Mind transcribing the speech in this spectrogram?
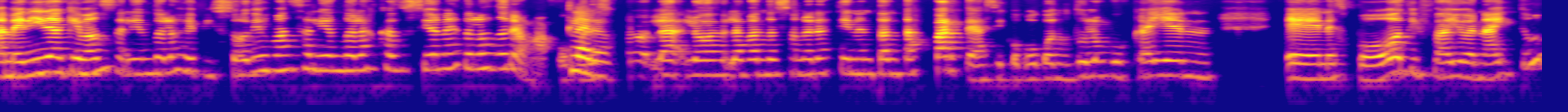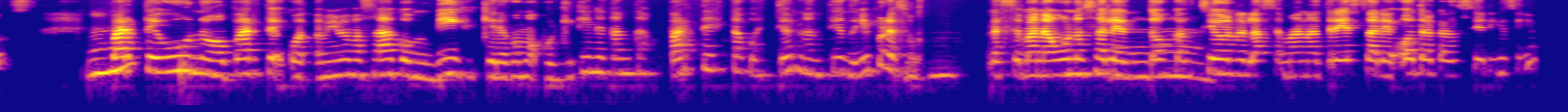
a medida que van saliendo los episodios, van saliendo las canciones de los doramas. po. Por eso Claro. la- las bandas sonoras tienen tantas partes, así como cuando tú los buscáis en, en Spotify o en iTunes. Ujú. Parte uno, parte... cu- A mí me pasaba con Big, que era como, ¿por qué tiene tantas partes esta cuestión? No entiendo. Y es por eso. La semana uno salen dos Ah, canciones, la semana tres sale otra canción y qué sé yo.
